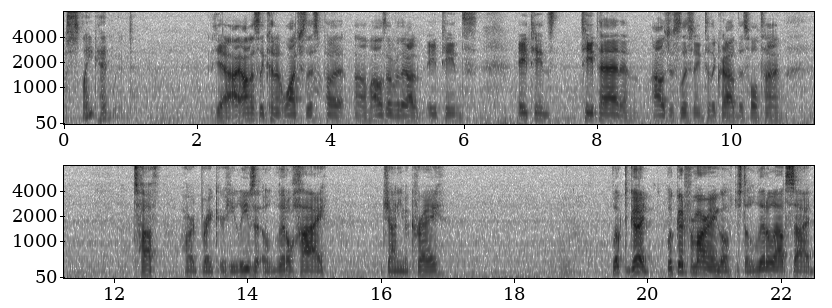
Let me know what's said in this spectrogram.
a slight headwind. Yeah, I honestly couldn't watch this putt. Um, I was over there on 18's, 18's tee pad, and I was just listening to the crowd this whole time. Tough heartbreaker. He leaves it a little high. Johnny McRae looked good. Looked good from our angle, just a little outside.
